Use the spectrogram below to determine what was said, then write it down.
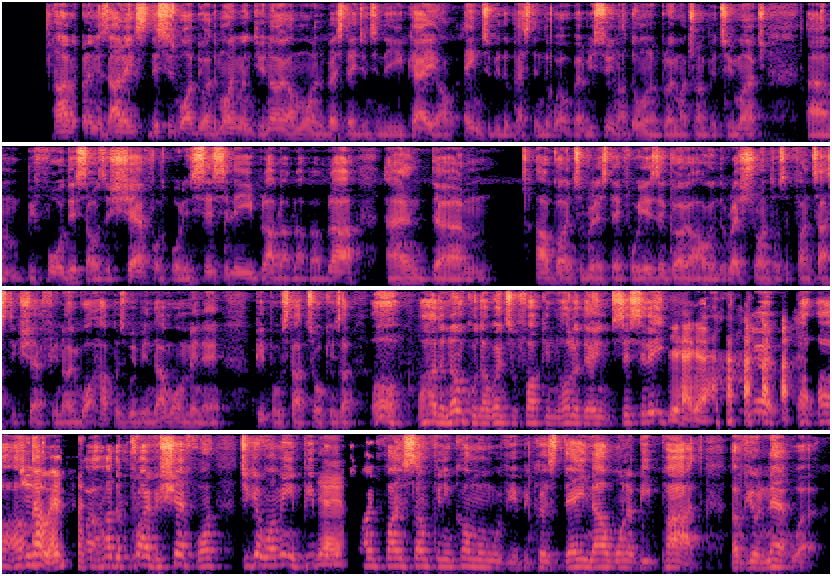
Hi, my name is Alex. This is what I do at the moment. You know, I'm one of the best agents in the UK. I aim to be the best in the world very soon. I don't want to blow my trumpet too much. Um, before this, I was a chef. I was born in Sicily, blah, blah, blah, blah, blah. And um, I got into real estate four years ago. I owned the restaurant. I was a fantastic chef, you know. And what happens within that one minute, people start talking. It's like, oh, I had an uncle that went to fucking holiday in Sicily. Yeah, yeah. yeah. I, I, Do you know I, him? I had a private chef one. Do you get what I mean? People yeah, yeah. try and find something in common with you because they now want to be part of your network.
